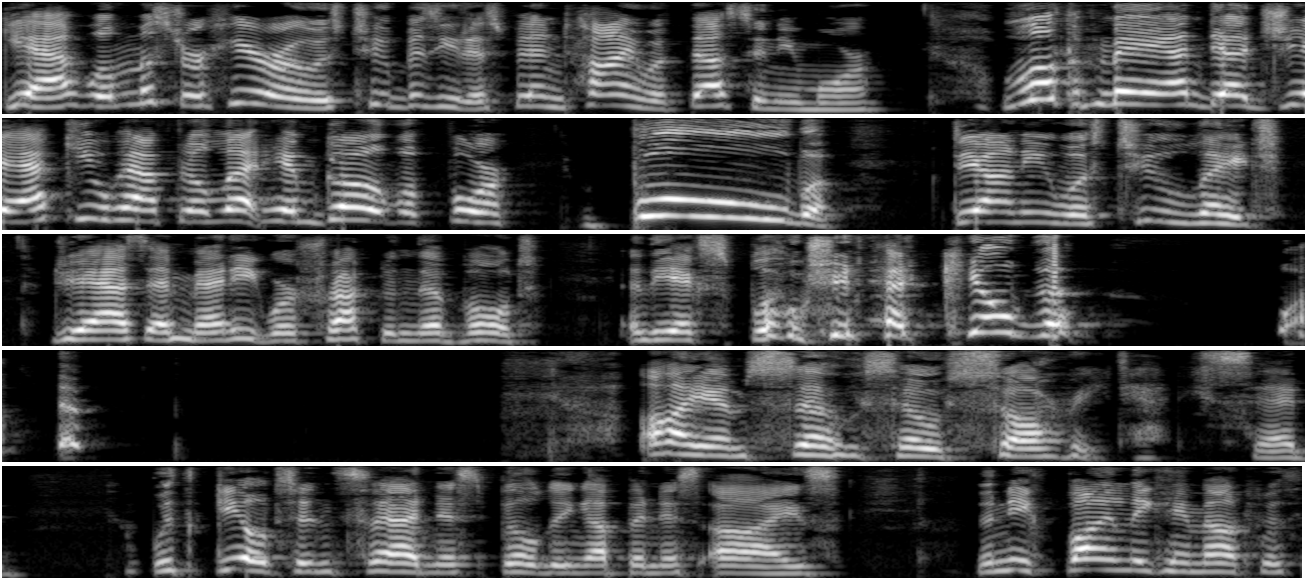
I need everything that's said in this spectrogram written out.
Yeah, well, Mr. Hero is too busy to spend time with us anymore. Look, man, Jack, you have to let him go before. Boom! Danny was too late. Jazz and Maddie were trapped in the vault. and the explosion had killed them. What the? I am so, so sorry, Daddy said, with guilt and sadness building up in his eyes. Then he finally came out with,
